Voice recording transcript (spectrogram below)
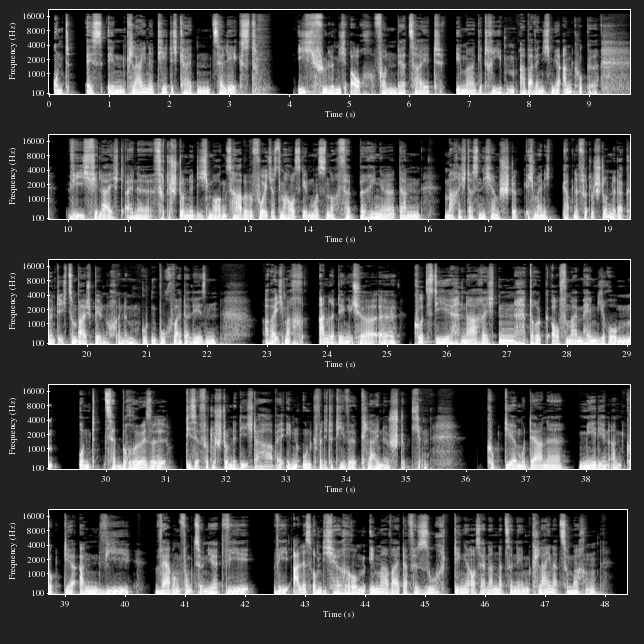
und es in kleine Tätigkeiten zerlegst. Ich fühle mich auch von der Zeit immer getrieben. Aber wenn ich mir angucke, wie ich vielleicht eine Viertelstunde, die ich morgens habe, bevor ich aus dem Haus gehen muss, noch verbringe, dann mache ich das nicht am Stück. Ich meine, ich habe eine Viertelstunde, da könnte ich zum Beispiel noch in einem guten Buch weiterlesen Aber ich mache andere Dinge. Ich höre äh, kurz die Nachrichten, drück auf meinem Handy rum und zerbrösel diese Viertelstunde, die ich da habe, in unqualitative kleine Stückchen. Guck dir moderne Medien an, guck dir an, wie Werbung funktioniert, wie, wie alles um dich herum immer weiter versucht, Dinge auseinanderzunehmen, kleiner zu machen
